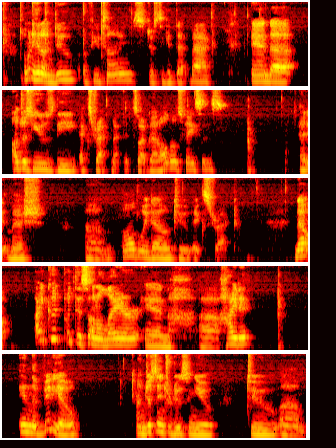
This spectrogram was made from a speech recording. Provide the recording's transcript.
I'm going to hit undo a few times just to get that back. And uh, I'll just use the extract method. So I've got all those faces, edit mesh, um, all the way down to extract. Now, I could put this on a layer and uh, hide it. In the video, I'm just introducing you to um,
